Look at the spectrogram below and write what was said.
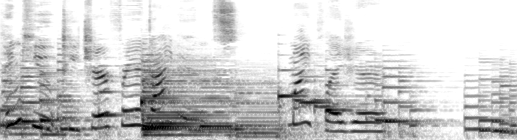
Thank you, teacher, for your guidance. My pleasure.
